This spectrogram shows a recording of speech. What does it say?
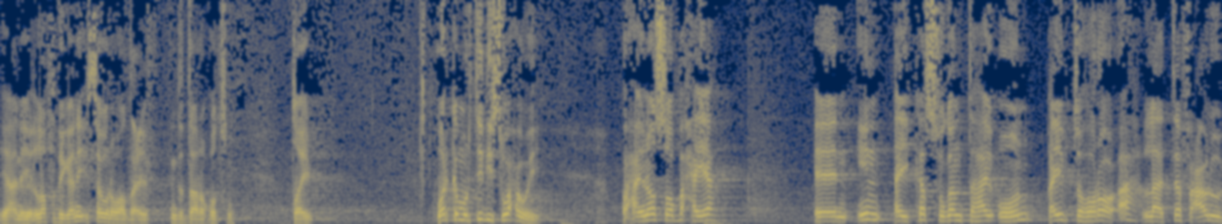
yani lafdigani isaguna waa daciif. Inta daara qutni ayib warka murtidiisu waxa weeye waxaa inoo soo baxaya in ay ka sugan tahay uun qaybta hore oo ah laa tafcaluu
